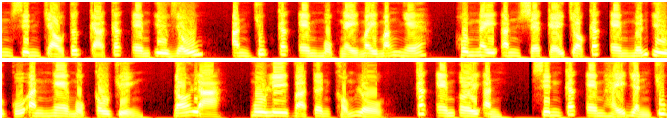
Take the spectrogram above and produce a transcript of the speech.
Anh xin chào tất cả các em yêu dấu, anh chúc các em một ngày may mắn nhé. Hôm nay anh sẽ kể cho các em mến yêu của anh nghe một câu chuyện, đó là Molly và tên khổng lồ. Các em ơi anh, xin các em hãy dành chút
